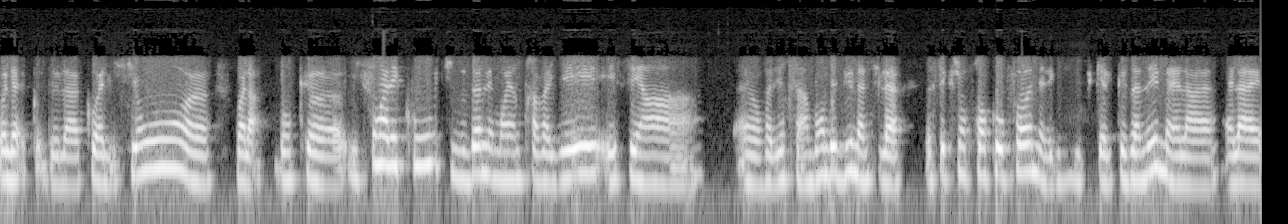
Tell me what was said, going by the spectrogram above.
de la coalition, euh, voilà. Donc ils sont à l'écoute, ils nous donnent les moyens de travailler et c'est un, on va dire, c'est un bon début, même si la, la, section francophone elle existe depuis quelques années, mais elle a, elle a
